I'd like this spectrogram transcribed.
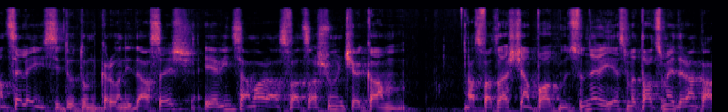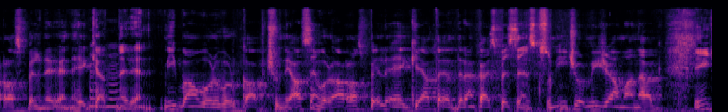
անցել է ինստիտուտում կրոնի դասեր եւ ինձ համար Աստվածաշունչը կամ աստվածաշյան պատմությունները ես մտածում եմ դրանք առասպելներ են, հեքիաթներ են։ Մի բան, որը որ կապ չունի, ասեն որ առասպելը, հեքիաթը դրանք այսպես են սկսում, ինչ որ մի ժամանակ, ինչ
